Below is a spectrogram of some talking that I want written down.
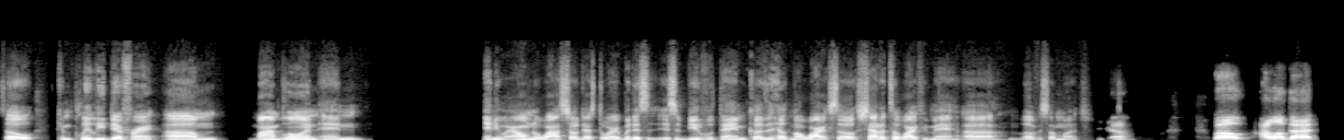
So completely different, um, mind blowing, and anyway, I don't know why I showed that story, but it's it's a beautiful thing because it helped my wife. So shout out to wifey, man. Uh, love her so much. Yeah. Well, I love that.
